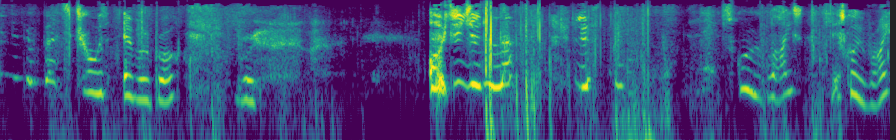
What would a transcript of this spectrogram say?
Are the best ever, bro. bro. Oh, she just. Let's go. Let's go, guys. Let's go, right?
